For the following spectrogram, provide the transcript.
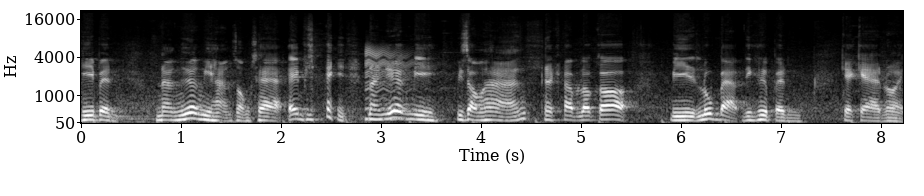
ที่เป็นนางเงือกมีหางสองแฉกเอ้ยไม่ใช่นางเงือกมีมีสองหางนะครับ แล้วก็มีรูปแบบนี้คือเป็นแก่ๆหน่อย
